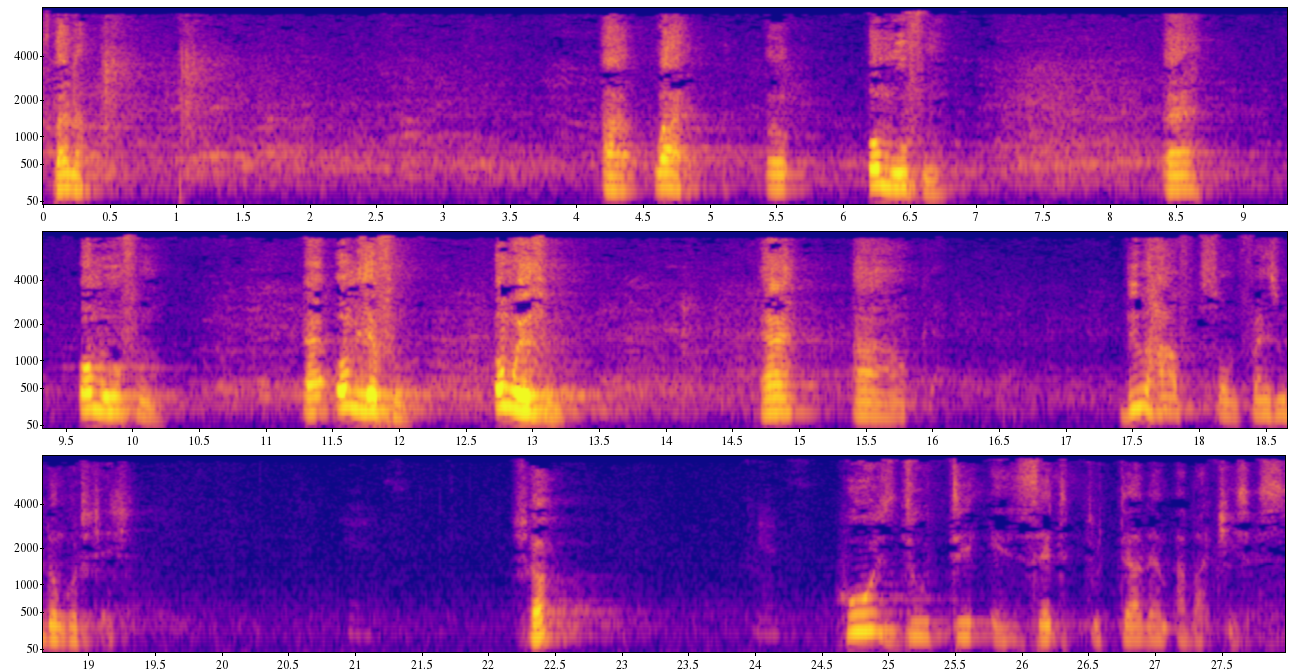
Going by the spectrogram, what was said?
Stand up. Uh, why? Oh, Omufu. Eh? Omufu. Eh, Omiefu. Omuefu. Okay. Do you have some friends who don't go to church? Sure? Whose duty is it to tell them about Jesus?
